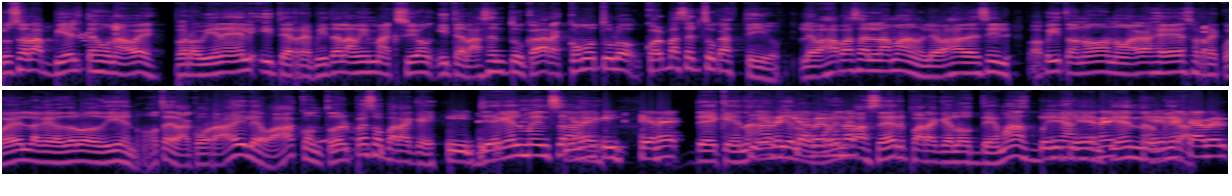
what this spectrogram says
Tú se lo adviertes una vez, pero viene él y te repite la misma acción y te la hace en tu cara. ¿Cómo tú lo, ¿Cuál va a ser tu castigo? ¿Le vas a pasar la mano y le vas a decir, papito, no, no hagas eso, recuerda que yo te lo dije? No, te da coraje y le bajas con todo el peso para que llegue el mensaje de que nadie lo vuelva a hacer, para que los demás vean y, entiendan. Mira,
